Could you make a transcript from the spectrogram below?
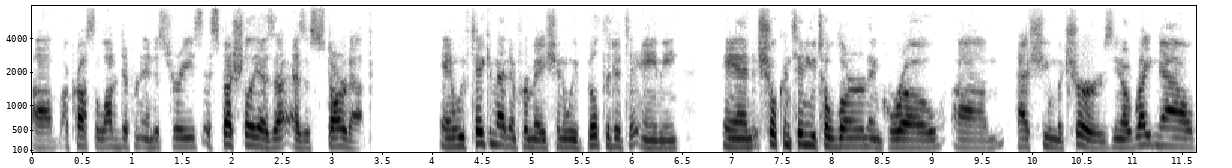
um, across a lot of different industries, especially as a as a startup. And we've taken that information, we've built it into Amy, and she'll continue to learn and grow um, as she matures. You know, right now,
